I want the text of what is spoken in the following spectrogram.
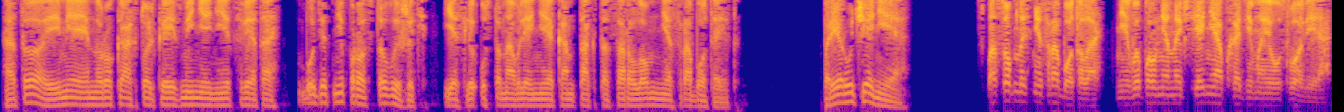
А то, имея на руках только изменение цвета, будет непросто выжить, если установление контакта с орлом не сработает. Приручение. Способность не сработала, не выполнены все необходимые условия.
